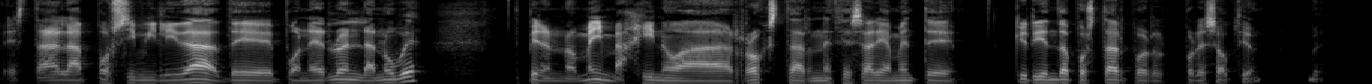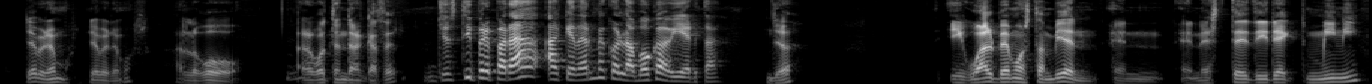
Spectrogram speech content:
está la posibilidad de ponerlo en la nube, pero no me imagino a Rockstar necesariamente queriendo apostar por, por esa opción. Ya veremos, ya veremos. Algo, algo tendrán que hacer. Yo estoy preparada a quedarme con la boca abierta. Ya. Igual vemos también en, este Direct Mini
